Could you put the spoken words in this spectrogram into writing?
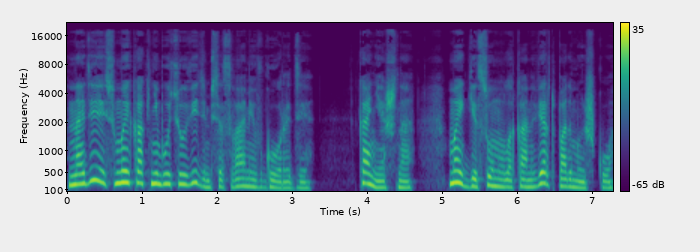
Надеюсь, мы как-нибудь увидимся с вами в городе». «Конечно». Мэгги сунула конверт под мышку.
